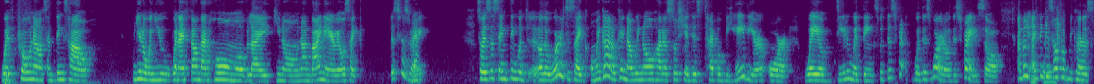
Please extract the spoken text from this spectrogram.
with pronouns and things how you know when you when i found that home of like you know non-binary i was like this feels right yeah. so it's the same thing with other words it's like oh my god okay now we know how to associate this type of behavior or way of dealing with things with this with this word or this phrase. So I believe, I think it's helpful because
